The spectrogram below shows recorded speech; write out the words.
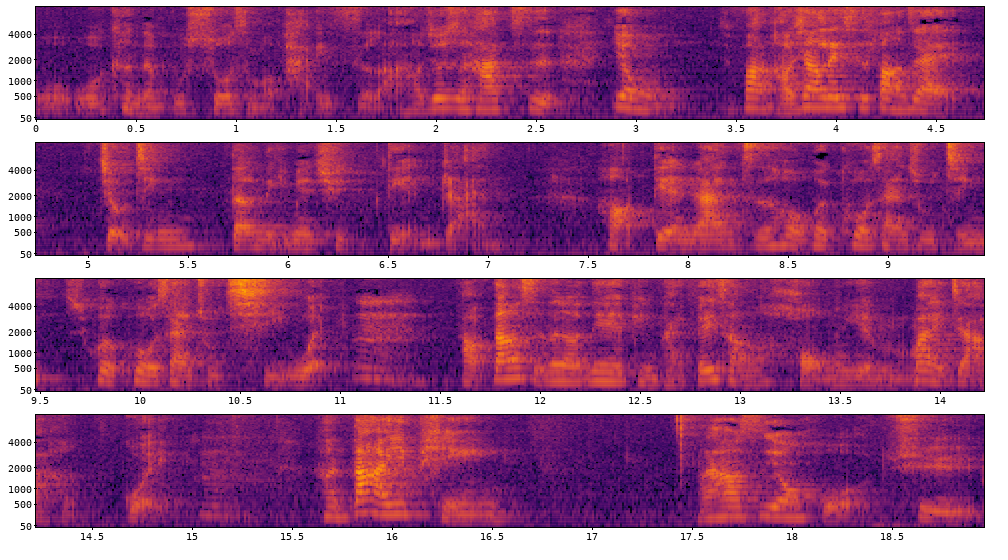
我我可能不说什么牌子啦，然后就是它是用放好像类似放在酒精灯里面去点燃，好点燃之后会扩散出精会扩散出气味，嗯好，当时那个那些品牌非常红，也卖价很贵，嗯，很大一瓶，然后是用火去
